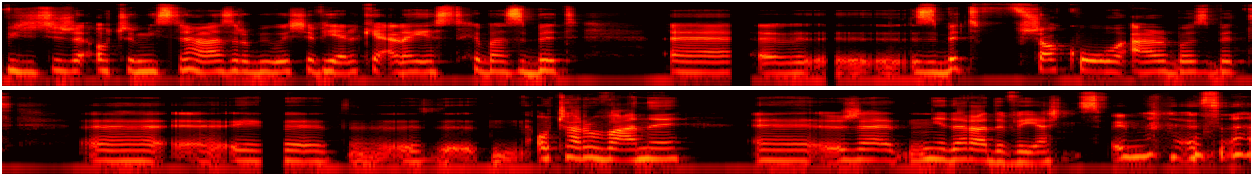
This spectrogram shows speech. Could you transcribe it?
Widzicie, że oczy Mistrala zrobiły się wielkie, ale jest chyba zbyt e, e, zbyt w szoku albo zbyt e, e, e, oczarowany, e, że nie da rady wyjaśnić swoim.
